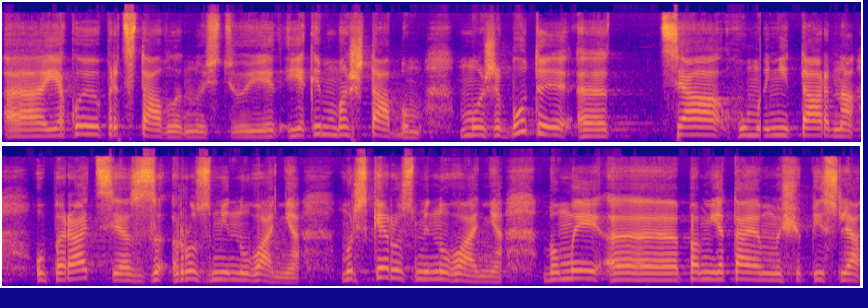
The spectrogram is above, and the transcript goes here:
е, якою представленістю, яким масштабом може бути е, ця гуманітарна операція з розмінування, морське розмінування. Бо ми пам'ятаємо, що після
